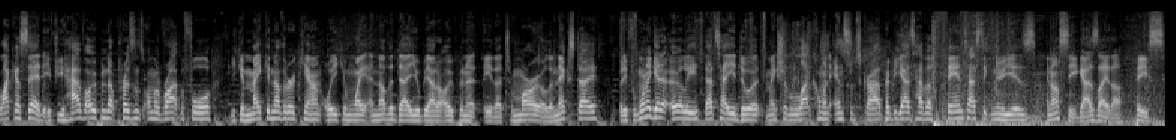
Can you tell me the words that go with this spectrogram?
Like I said, if you have opened up presents on the right before, you can make another account, or you can wait another day. You'll be able to open it either tomorrow or the next day. But if you want to get it early, that's how you do it. Make sure to like, comment, and subscribe. Hope you guys have a fantastic New Year's, and I'll see you guys later. Peace.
